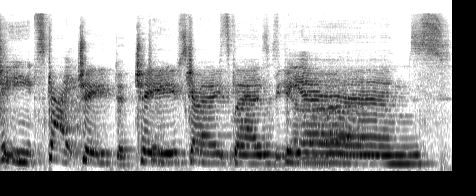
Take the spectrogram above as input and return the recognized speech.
Cheapskate. Cheap the cheapskate lesbian. lesbians.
